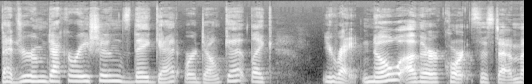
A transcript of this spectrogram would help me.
bedroom decorations they get or don't get. Like, you're right. No other court system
